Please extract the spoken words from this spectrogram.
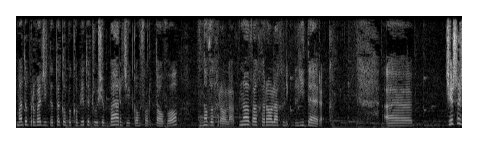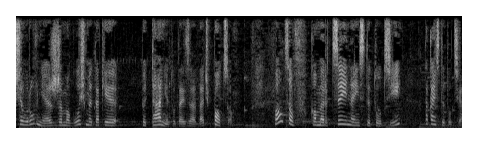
ma doprowadzić do tego, by kobiety czuły się bardziej komfortowo w nowych rolach, w nowych rolach li- liderek. E, Cieszę się również, że mogłyśmy takie pytanie tutaj zadać. Po co? Po co w komercyjnej instytucji taka instytucja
